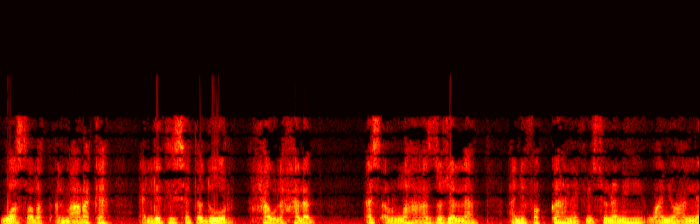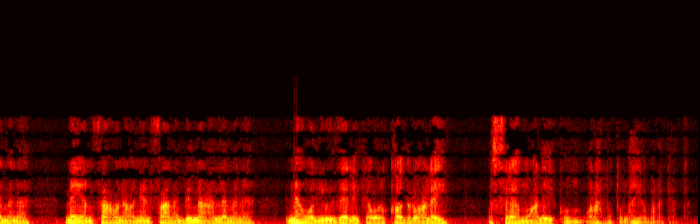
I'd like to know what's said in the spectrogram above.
وصلت المعركة التي ستدور حول حلب. أسأل الله عز وجل أن يفقهنا في سننه وأن يعلمنا ما ينفعنا وأن ينفعنا بما علمنا إنه ولي ذلك والقادر عليه. والسلام عليكم ورحمة الله وبركاته.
